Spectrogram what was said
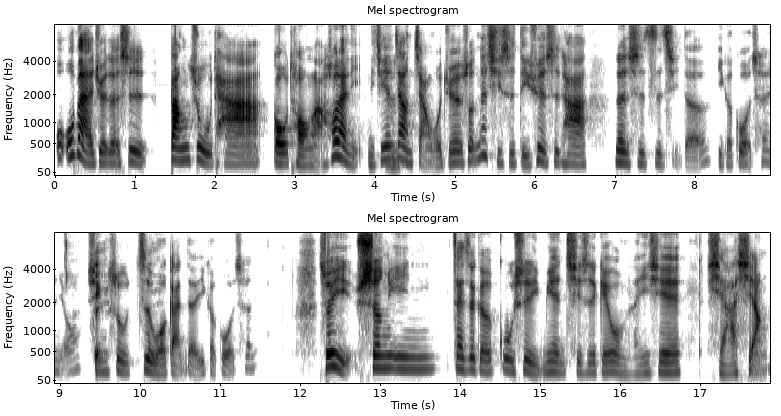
我我本来觉得是帮助他沟通啦。后来你你今天这样讲，嗯，我觉得说那其实的确是他认识自己的一个过程，有形塑自我感的一个过程。所以声音在这个故事里面，其实给我们了一些遐想。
